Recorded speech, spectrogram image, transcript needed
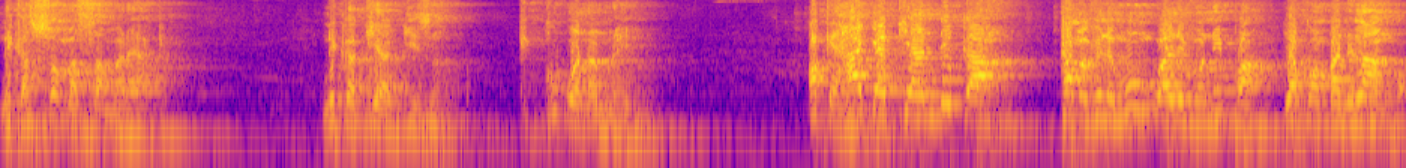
Nikasoma samara yake. Nikakiagiza kikubwa namna hii. Okay hajakiandika kama vile mungu alivyonipa ya kwamba ni lango.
